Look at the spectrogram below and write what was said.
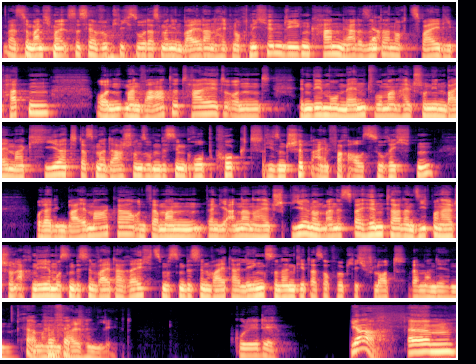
weißt du, manchmal ist es ja wirklich so, dass man den Ball dann halt noch nicht hinlegen kann. Ja, da sind ja. da noch zwei, die patten und man wartet halt und in dem Moment, wo man halt schon den Ball markiert, dass man da schon so ein bisschen grob guckt, diesen Chip einfach auszurichten oder den Ballmarker. Und wenn man, wenn die anderen halt spielen und man ist dahinter, dann sieht man halt schon, ach nee, muss ein bisschen weiter rechts, muss ein bisschen weiter links und dann geht das auch wirklich flott, wenn man den, ja, wenn man den Ball hinlegt. Gute Idee. Ja, ähm,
